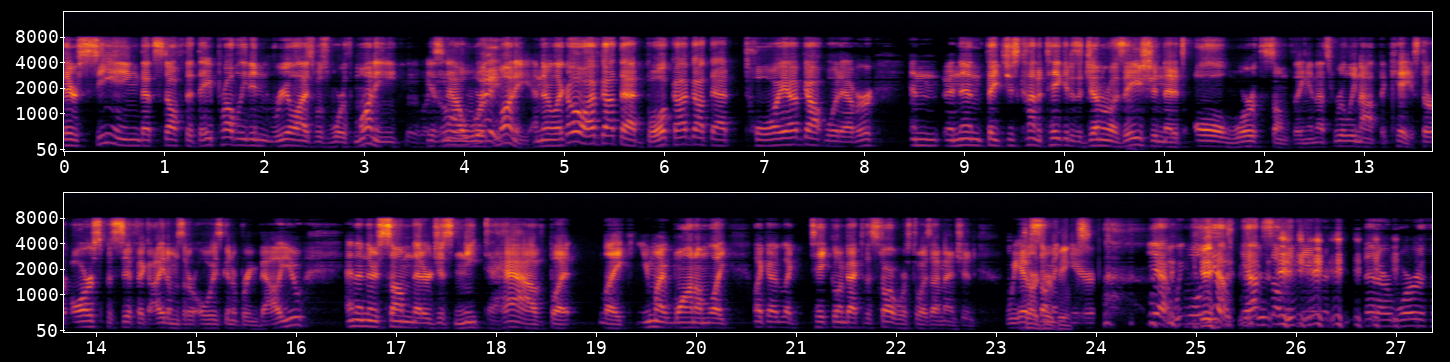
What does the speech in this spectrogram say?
they're seeing that stuff that they probably didn't realize was worth money like, is now oh, worth wait. money. And they're like, oh, I've got that book, I've got that toy, I've got whatever and and then they just kind of take it as a generalization that it's all worth something and that's really not the case there are specific items that are always going to bring value and then there's some that are just neat to have but like you might want them like like I like take going back to the Star Wars toys I mentioned. We have Jar some in here. Yeah, we well yeah, we have some in here that are worth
